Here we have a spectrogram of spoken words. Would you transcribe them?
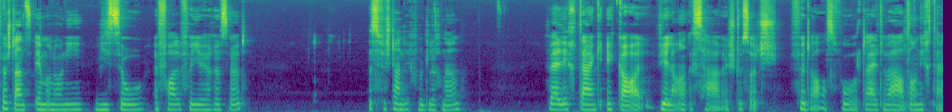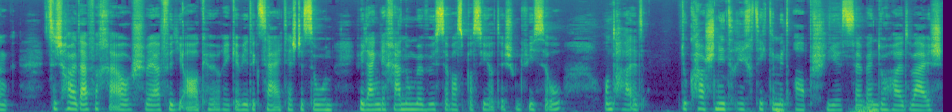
verstehe es immer noch nie, wieso ein Fall verjähren sollte. Das verstehe ich wirklich nicht. Weil ich denke, egal wie lange es her ist, du sollst für das verurteilt werden. Und ich denke, es ist halt einfach auch schwer für die Angehörigen, wie du gesagt hast, der Sohn will eigentlich auch nur wissen, was passiert ist und wieso. Und halt, du kannst nicht richtig damit abschließen, wenn du halt weißt,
